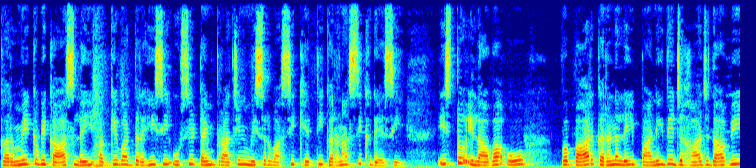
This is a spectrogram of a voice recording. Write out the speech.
ਕਰਮਿਕ ਵਿਕਾਸ ਲਈ ਅੱਗੇ ਵੱਧ ਰਹੀ ਸੀ, ਉਸੇ ਟਾਈਮ ਪ੍ਰਾਚੀਨ ਮਿਸਰ ਵਾਸੀ ਖੇਤੀ ਕਰਨਾ ਸਿੱਖ ਗਏ ਸੀ। ਇਸ ਤੋਂ ਇਲਾਵਾ ਉਹ ਵਪਾਰ ਕਰਨ ਲਈ ਪਾਣੀ ਦੇ ਜਹਾਜ਼ ਦਾ ਵੀ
